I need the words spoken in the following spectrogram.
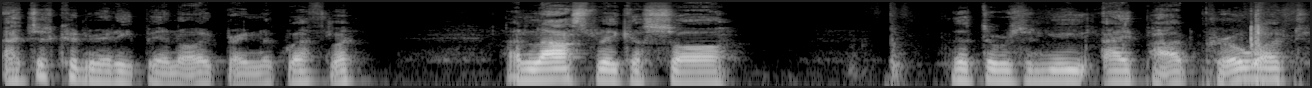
I just couldn't really be annoyed bringing it with me. And last week I saw that there was a new iPad Pro out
